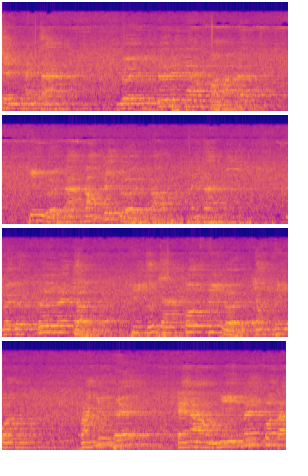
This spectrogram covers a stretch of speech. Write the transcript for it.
trên thánh giá. Người được đưa lên cao khỏi mặt đất, khi người ta đóng đinh người vào thánh giá. Người được đưa lên trời, khi Chúa Cha tôn vinh người trong vinh quang. Và như thế, kẻ nào nhìn lên con rắn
